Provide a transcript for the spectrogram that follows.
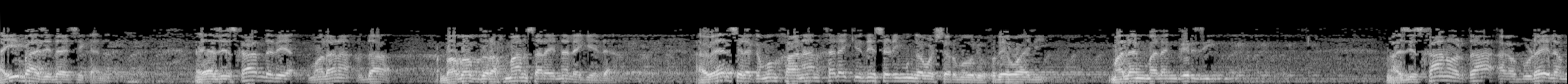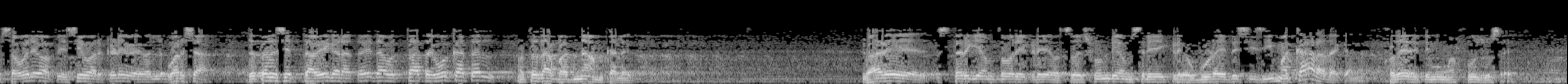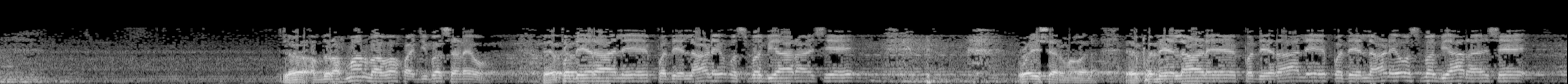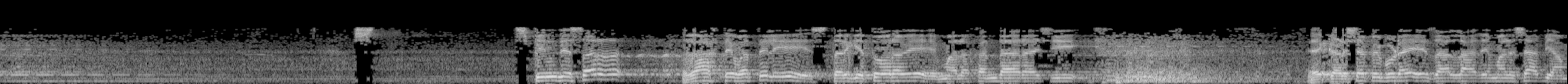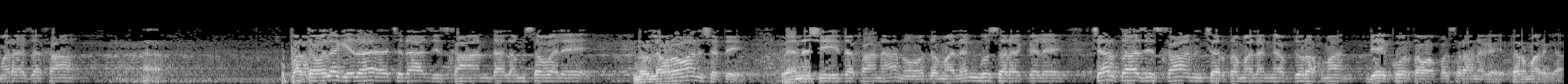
هي بازي داسې کنه عزیز خان د مولانا دا بابا عبدالرحمن سره نه لګی دا اویر چې لکه مون خانان خلک دې سړی مونږه و شرمولو خدای والی ملنګ ملنګ ګرځي عزیز خان ورته هغه بډای لم سوالې وا پیسې ور کړې ورشه د تل سي تاوی غراته دا وتا ته وکتل نو ته دا بدنام کله غړې سترګې هم تورې کړې او څه شونډې هم سرې کړې او بوډای د شي زی مکار ده کنه خدای دې موږ محفوظ وسه جو عبدالرحمن بابا خو عجیب سړی و په دې رااله په دې لاړې اوس به بیا راشه وای شرم والا په دې لاړې په دې رااله په دې لاړې اوس به بیا راشه سپین دې سر غاخته وتلې سترګې توروي مال خندار شي کړشه په بډای زالا دې مال شاه بیا مرزه خان خو پته ولګی دا چې دا عزیز خان د لم سواله نور لو روان شته ونشي د خانانو د ملنګ سره کله چرته عزیز خان چرته ملنګ عبدالرحمن بیا کور ته واپس رانه گئے تر مرګه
